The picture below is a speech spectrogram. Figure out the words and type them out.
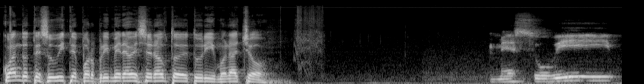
¿Cuándo te subiste por primera vez en auto de turismo, Nacho? Me subí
